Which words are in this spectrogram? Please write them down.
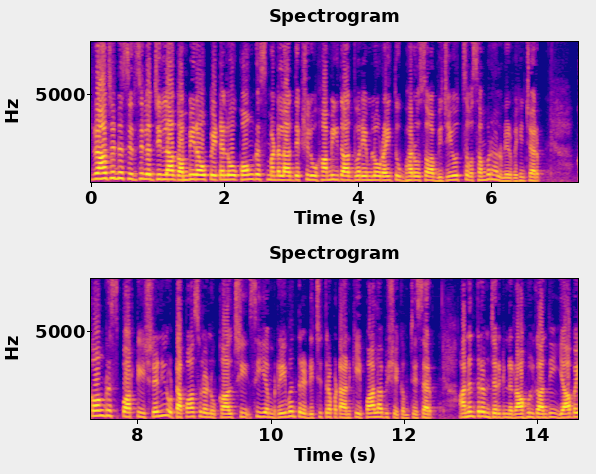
రాజన్న సిరిసిల్ల జిల్లా గంభీరావుపేటలో కాంగ్రెస్ మండల అధ్యక్షులు హమీద్ ఆధ్వర్యంలో రైతు భరోసా విజయోత్సవ సంబరాలు నిర్వహించారు. కాంగ్రెస్ పార్టీ శ్రేణులు టపాసులను కాల్చి సీఎం రేవంత్ రెడ్డి చిత్రపటానికి పాలాభిషేకం చేశారు. అనంతరం జరిగిన రాహుల్ గాంధీ యాబై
